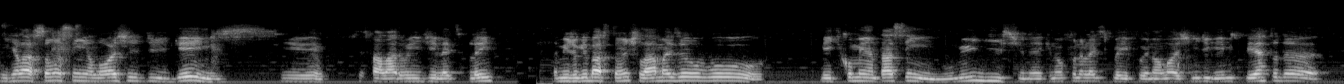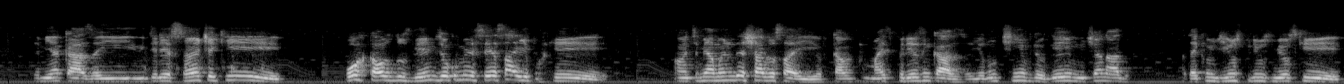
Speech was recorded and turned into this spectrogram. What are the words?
Em relação assim à loja de games, vocês falaram aí de Let's Play, também joguei bastante lá, mas eu vou meio que comentar assim o meu início, né? Que não foi na Let's Play, foi na lojinha de games perto da, da minha casa. E o interessante é que por causa dos games eu comecei a sair, porque antes minha mãe não deixava eu sair, eu ficava mais preso em casa. E eu não tinha videogame, não tinha nada. Até que um dia uns primos meus que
